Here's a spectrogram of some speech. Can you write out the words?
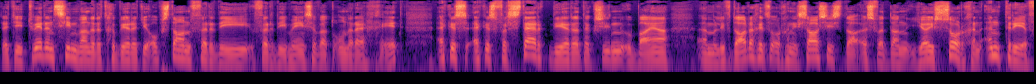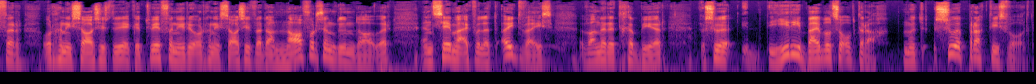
dat jy tweedens sien wanneer dit gebeur dat jy opstaan vir die vir die mense wat onreg het. Ek is ek is versterk deur dat ek sien hoe baie um, liefdadigheidsorganisasies daar is wat dan juis sorg en intree vir organisasies. Doen ek het twee van hierdie organisasies wat dan navorsing doen daaroor en sê maar ek wil dit uitwys wanneer dit gebeur. So hierdie Bybelse opdrag moet so prakties word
